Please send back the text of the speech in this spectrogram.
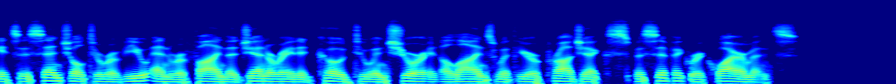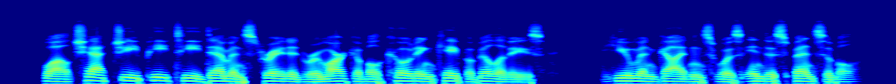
it's essential to review and refine the generated code to ensure it aligns with your project's specific requirements. While ChatGPT demonstrated remarkable coding capabilities, human guidance was indispensable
